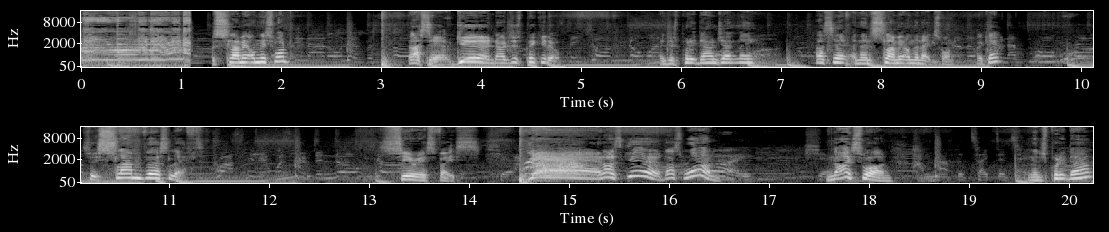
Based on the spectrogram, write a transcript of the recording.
Were you only a Slam it on this one. That's it. Good. Now just pick it up and just put it down gently. That's it. And then slam it on the next one. Okay? So it's slam versus lift. Serious face. Yeah, that's good. That's one. Nice one. And then just put it down.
